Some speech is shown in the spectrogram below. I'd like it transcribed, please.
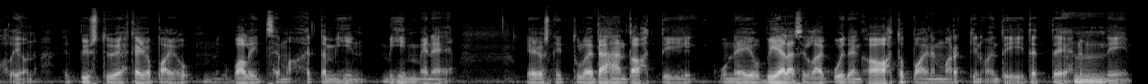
paljon, että pystyy ehkä jopa jo niin valitsemaan, että mihin, mihin menee. Ja jos niitä tulee tähän tahtiin, kun ei ole vielä sillä kuitenkaan ahtopaine markkinointi itse tehnyt, mm. niin,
